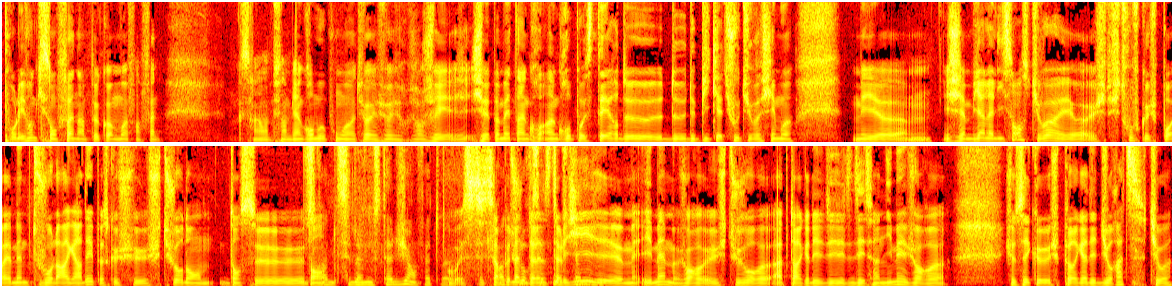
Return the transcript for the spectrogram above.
pour les gens qui sont fans un peu comme moi enfin fans c'est un, bien gros mot pour moi tu vois je, genre, je vais je vais pas mettre un gros un gros poster de de, de Pikachu tu vois chez moi mais euh, j'aime bien la licence tu vois et euh, je, je trouve que je pourrais même toujours la regarder parce que je, suis- je suis toujours dans dans ce dans C'est de la nostalgie en fait. ouais. Ouais, Ça c'est un peu de la, de nostalgie et, et même genre je suis toujours euh, apte à regarder des, des dessins animés genre je sais que je peux regarder du Rats tu vois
